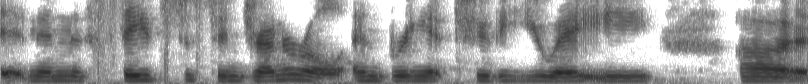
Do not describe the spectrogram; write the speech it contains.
and in the states just in general, and bring it to the UAE. Uh,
